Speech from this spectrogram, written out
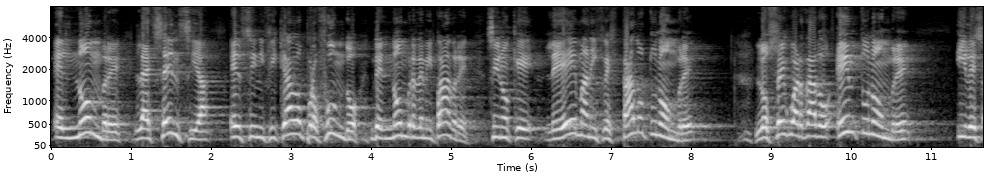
el nombre, la esencia, el significado profundo del nombre de mi Padre, sino que le he manifestado tu nombre, los he guardado en tu nombre y les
